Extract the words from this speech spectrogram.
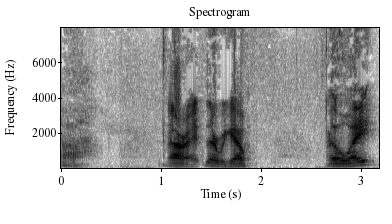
Ah. All right. There we go. Oh wait.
